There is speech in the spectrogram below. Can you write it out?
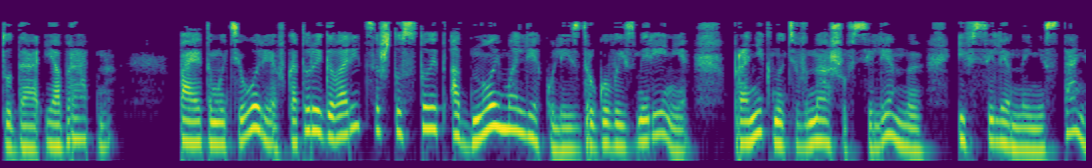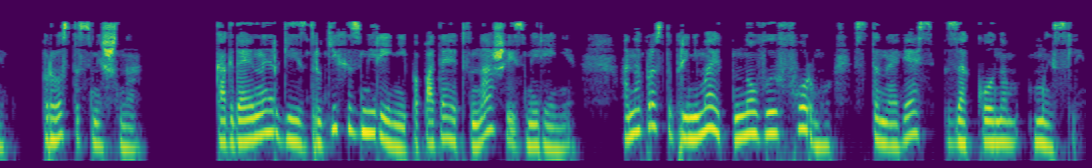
туда и обратно. Поэтому теория, в которой говорится, что стоит одной молекуле из другого измерения проникнуть в нашу Вселенную и Вселенной не станет, просто смешна. Когда энергия из других измерений попадает в наше измерение, она просто принимает новую форму, становясь законом мысли.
